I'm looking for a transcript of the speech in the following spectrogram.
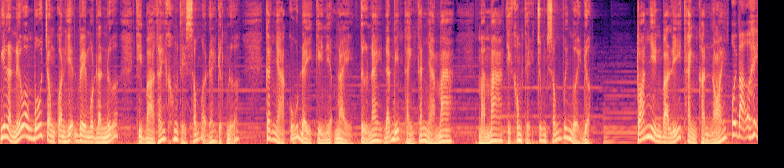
Nghĩa là nếu ông bố chồng còn hiện về một lần nữa, Thì bà thấy không thể sống ở đây được nữa. Căn nhà cũ đầy kỷ niệm này Từ nay đã biến thành căn nhà ma, Mà ma thì không thể chung sống với người được. Toán nhìn bà Lý thành khẩn nói, Ôi bà ơi,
